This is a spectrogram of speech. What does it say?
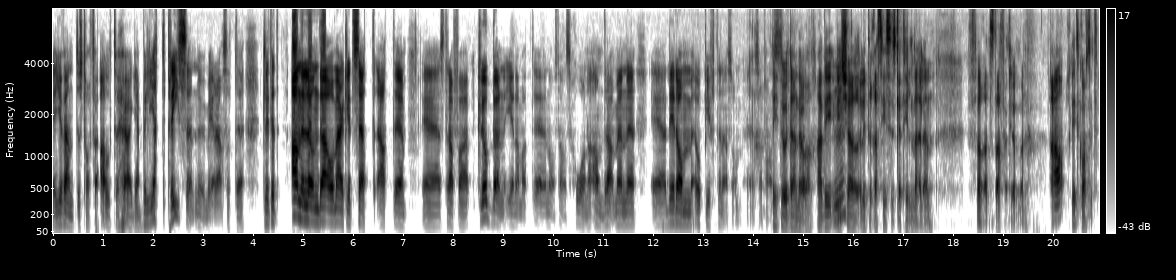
Juventus tar för allt för höga biljettpriser numera. Så att, ett litet annorlunda och märkligt sätt att eh, eh, straffa klubben genom att eh, någonstans håna andra. Men eh, eh det är de uppgifterna som, eh, som fanns. Lite udda ändå. Ja, vi, mm. vi kör lite rasistiska tillmälen för att straffa klubben. Ja, ja. Lite konstigt.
